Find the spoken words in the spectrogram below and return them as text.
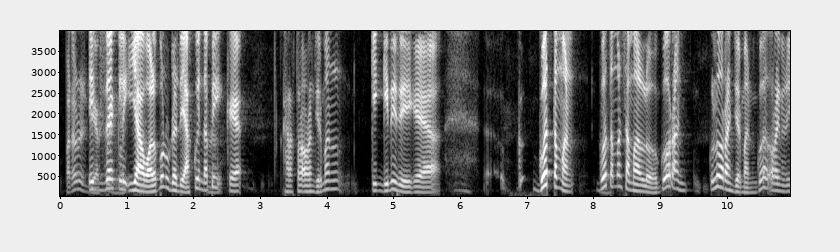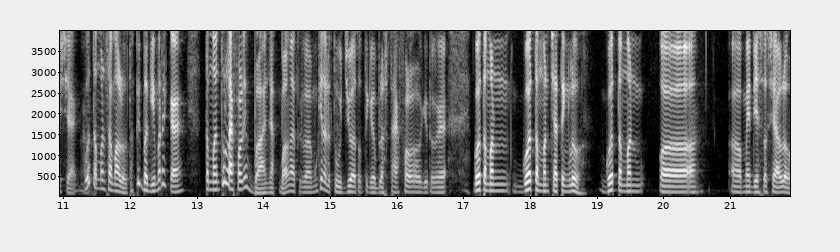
Padahal udah diakuin, Exactly, iya walaupun udah diakuin tapi Hmm. kayak karakter orang Jerman kayak gini sih kayak gue teman gue Hmm. teman sama lo gue orang lo orang Jerman gue orang Indonesia gue Hmm. teman sama lo tapi bagi mereka teman tuh levelnya banyak banget gitu mungkin ada 7 atau 13 level gitu kayak gue teman gue teman chatting lo gue teman eh, eh, media sosial lo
